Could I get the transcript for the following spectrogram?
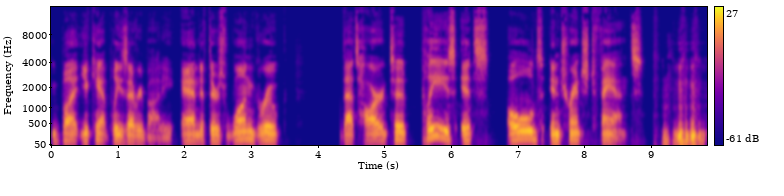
but you can't please everybody. And if there's one group that's hard to please, it's old entrenched fans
